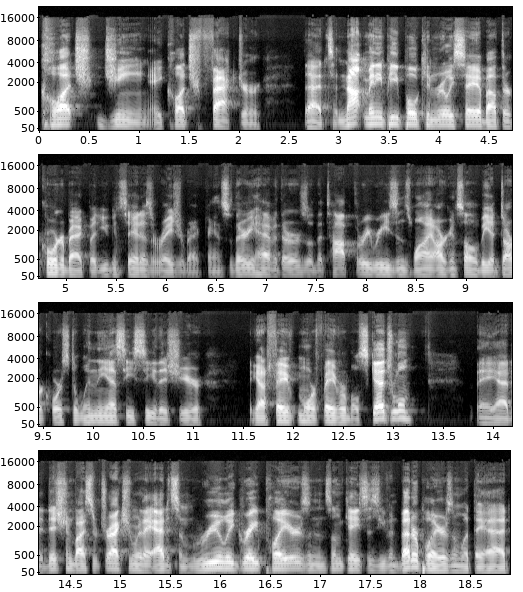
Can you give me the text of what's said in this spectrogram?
Clutch gene, a clutch factor that not many people can really say about their quarterback, but you can say it as a Razorback fan. So there you have it. Those are the top three reasons why Arkansas will be a dark horse to win the SEC this year. They got a fav- more favorable schedule. They had addition by subtraction where they added some really great players and in some cases even better players than what they had.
